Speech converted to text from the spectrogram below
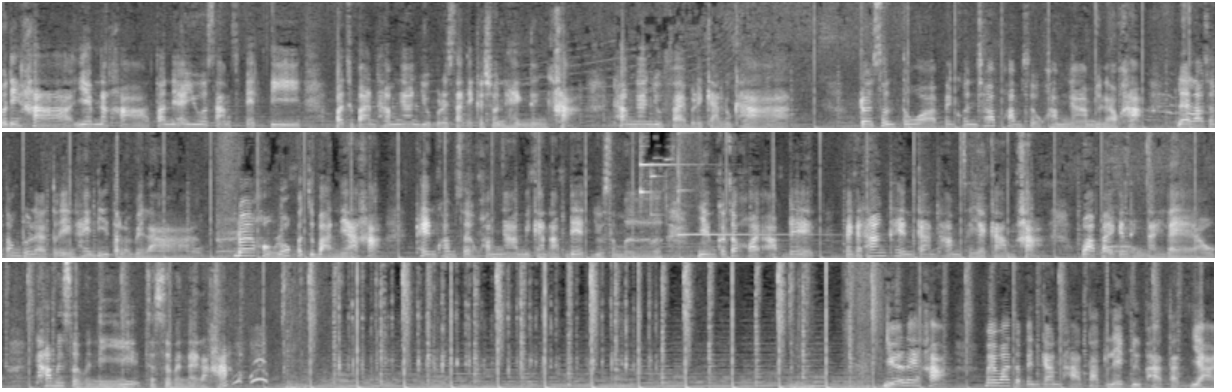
วัสดีค่ะ เยมนะคะ ตอนนี้อายุ 31 ปี ปัจจุบันทำงานอยู่บริษัทเอกชนแห่งหนึ่งค่ะทำงานอยู่ฝ่ายบริการลูกค้า โดยส่วนตัวเป็นคนชอบความสวยความงามอยู่แล้วค่ะ และเราจะต้องดูแลตัวเองให้ดีตลอดเวลา ด้วยของโลกปัจจุบันนี้ค่ะ เทรนความสวยความงามมีการอัปเดตอยู่เสมอ เยมก็จะคอยอัปเดตแม้กระทั่งเทรนการทำศัลยกรรมค่ะ ว่าไปกันถึงไหนแล้ว ถ้าไม่สวยวันนี้จะสวยวันไหนล่ะคะ เยอะเลยค่ะ ไม่ว่าจะเป็นการผ่าตัดเล็กหรือผ่าตัดใหญ่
